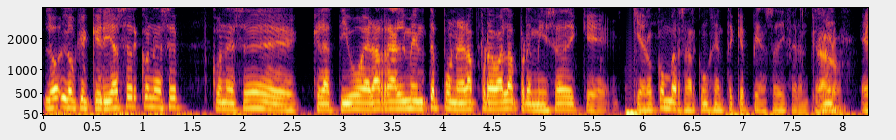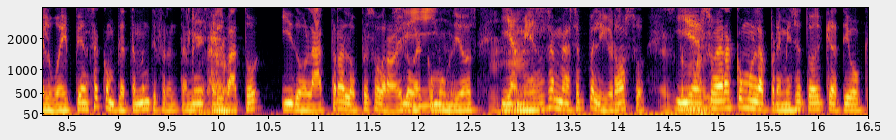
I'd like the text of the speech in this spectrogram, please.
Lo, lo que quería hacer con ese, con ese creativo era realmente poner a prueba la premisa de que quiero conversar con gente que piensa diferente a Claro. mí. El güey piensa completamente diferente a mí. Claro. El vato idolatra a López Obrador y lo ve como un dios. Y a mí eso se me hace peligroso. Y eso era como la premisa de todo el creativo. Ok,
